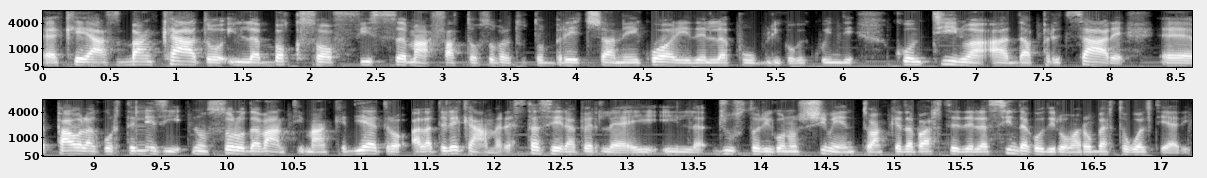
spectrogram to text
eh, che ha sbancato il box office, ma ha fatto soprattutto breccia nei cuori del pubblico, che quindi continua ad apprezzare eh, Paola Cortellesi non solo davanti, ma anche dietro alla telecamera. Stasera per lei il giusto riconoscimento anche da parte del sindaco di Roma, Roberto Gualtieri.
